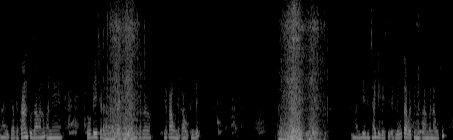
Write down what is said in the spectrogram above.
આપણે કાનપુર જવાનું અને તો બે શેડા એક આવું ને આવું મારી બેબી જાગી ગઈ છે ઉતાવળથી કામ બનાવું છું.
